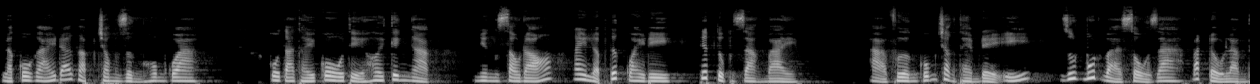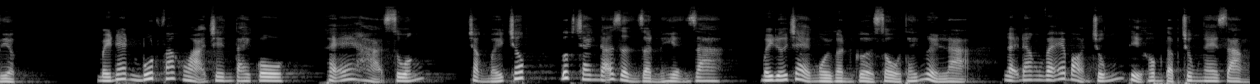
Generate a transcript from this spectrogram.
Là cô gái đã gặp trong rừng hôm qua. Cô ta thấy cô thì hơi kinh ngạc nhưng sau đó, ngay lập tức quay đi, Tiếp tục giảng bài. Hạ Phương cũng chẳng thèm để ý, Rút bút và sổ ra, Bắt đầu làm việc. Mấy nét bút phác họa trên tay cô, Khẽ hạ xuống. Chẳng mấy chốc, bức tranh đã dần dần hiện ra. Mấy đứa trẻ ngồi gần cửa sổ thấy người lạ, Lại đang vẽ bọn chúng Thì không tập trung nghe giảng.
